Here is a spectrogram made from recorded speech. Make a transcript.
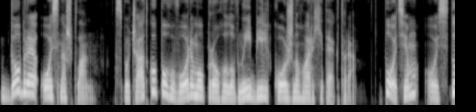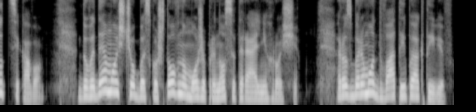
Добре, ось наш план. Спочатку поговоримо про головний біль кожного архітектора. Потім, ось тут цікаво, доведемо, що безкоштовно може приносити реальні гроші. Розберемо два типи активів:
